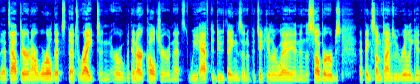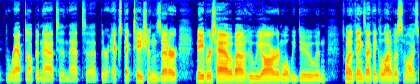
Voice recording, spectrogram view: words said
that's out there in our world that's that's right and or within our culture and that's we have to do things in a particular way and in the suburbs i think sometimes we really get wrapped up in that and that uh, there are expectations that our neighbors have about who we are and what we do and it's one of the things i think a lot of us have always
